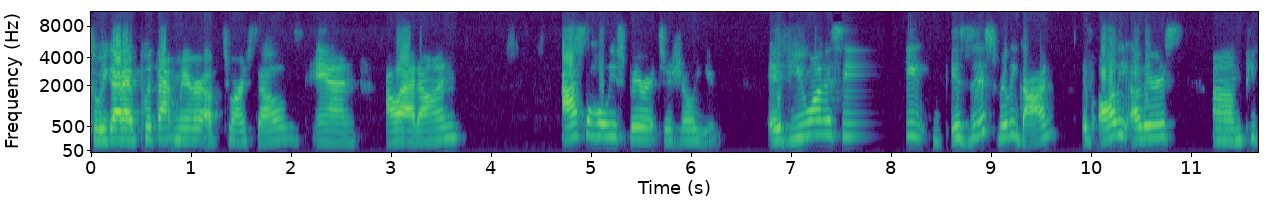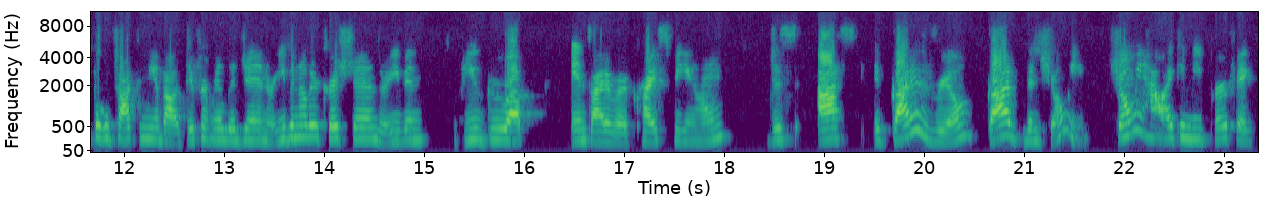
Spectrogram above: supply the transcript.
So we got to put that mirror up to ourselves. And I'll add on ask the Holy Spirit to show you. If you want to see, is this really God? If all the others, um, people who talk to me about different religion or even other Christians, or even if you grew up inside of a Christ speaking home, just ask if God is real, God, then show me. Show me how I can be perfect,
